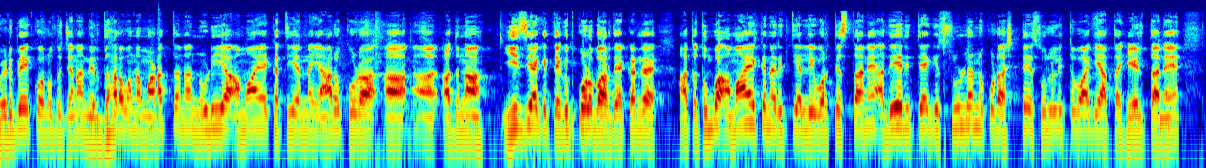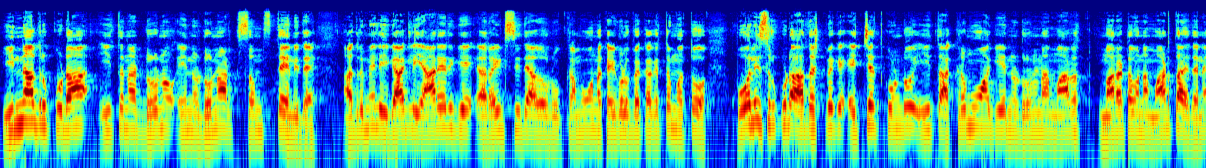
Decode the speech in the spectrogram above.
ಬಿಡಬೇಕು ಅನ್ನೋದು ಜನ ನಿರ್ಧಾರವನ್ನ ಮಾಡತ್ತನ ನುಡಿಯ ಅಮಾಯಕತೆಯನ್ನ ಯಾರು ಕೂಡ ಅದನ್ನ ಈಸಿಯಾಗಿ ತೆಗೆದುಕೊಳ್ಬಾರ್ದು. ಯಾಕಂದ್ರೆ ಆತ ತುಂಬಾ ಅಮಾಯಕನ ರೀತಿಯಲ್ಲಿ ವರ್ತಿಸ್ತಾನೆ. ಅದೇ ರೀತಿಯಾಗಿ ಸುಳ್ಳನ್ನು ಕೂಡ ಅಷ್ಟೇ ಸುಲಲಿತವಾಗಿ ಆತ ಹೇಳ್ತಾನೆ. ಇನ್ನಾದ್ರೂ ಕೂಡ ಈತನ ಡ್ರೋನೋ, ಏನು ಡೊನಾಲ್ಡ್ ಸಂಸ್ಥೆ ಏನಿದೆ, ಅದ್ರ ಮೇಲೆ ಈಗಾಗಲೇ ಯಾರ್ಯಾರಿಗೆ ರೈಟ್ಸ್ ಇದೆ ಅವರು ಕ್ರಮವನ್ನು ಕೈಗೊಳ್ಳಬೇಕಾಗುತ್ತೆ ಮತ್ತು ಪೊಲೀಸರು ಕೂಡ ಆದಷ್ಟು ಬೇಗ ಎಚ್ಚೆತ್ಕೊಂಡು ಈತ ಅಕ್ರಮವಾಗಿ ಏನು ಡ್ರೋನ್ ಮಾರಾಟವನ್ನ ಮಾಡ್ತಾ ಇದ್ದಾನೆ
